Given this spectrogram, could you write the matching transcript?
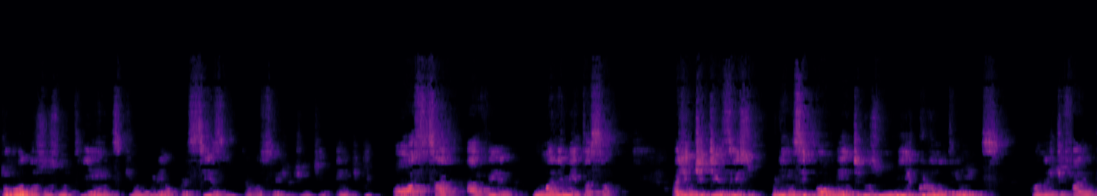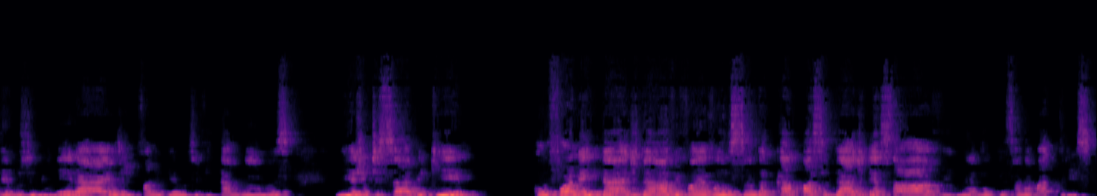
todos os nutrientes que o embrião precisa. Então, ou seja, a gente entende que possa haver uma limitação. A gente diz isso principalmente nos micronutrientes. Quando a gente fala em termos de minerais, a gente fala em termos de vitaminas, e a gente sabe que conforme a idade da ave vai avançando, a capacidade dessa ave, né, vamos pensar na matriz,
